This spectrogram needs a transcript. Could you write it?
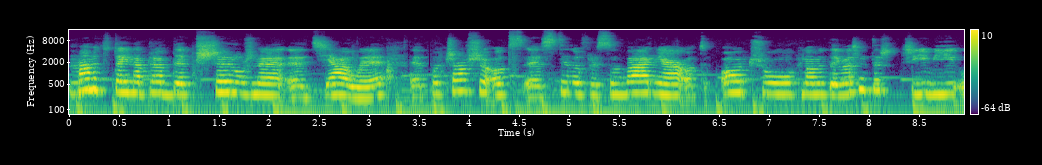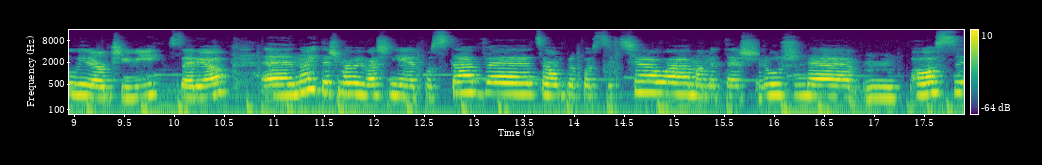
Mamy tutaj naprawdę przeróżne e, działy, e, począwszy od e, stylów rysowania, od oczu. Mamy tutaj właśnie też chibi, uwielbiam chibi, serio. No i też mamy właśnie postawę, całą proporcję ciała, mamy też różne mm, posy,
